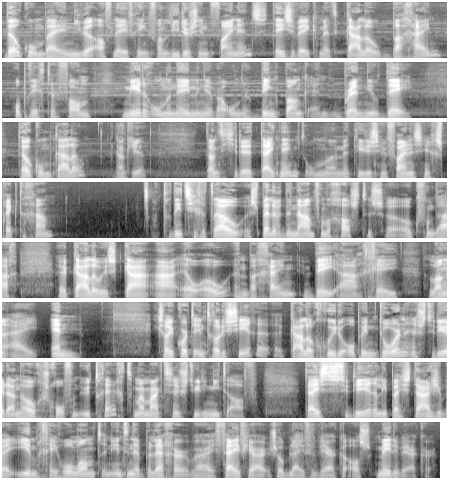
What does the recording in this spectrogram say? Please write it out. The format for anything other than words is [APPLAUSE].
Welkom bij een nieuwe aflevering van Leaders in Finance. Deze week met Kalo Bagijn, oprichter van meerdere ondernemingen, waaronder Binkbank en Brand New Day. Welkom Kalo. Dank je. Dank dat je de tijd neemt om uh, met Leaders in Finance in gesprek te gaan. Traditiegetrouw spellen we de naam van de gast, dus uh, ook vandaag. Uh, Kalo is K-A-L-O en Bagijn B-A-G lange I-N. Ik zal je kort introduceren. Kalo groeide op in Doorn en studeerde aan de Hogeschool van Utrecht, maar maakte zijn studie niet af. Tijdens het studeren liep hij stage bij IMG Holland, een internetbelegger waar hij vijf jaar zou blijven werken als medewerker.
